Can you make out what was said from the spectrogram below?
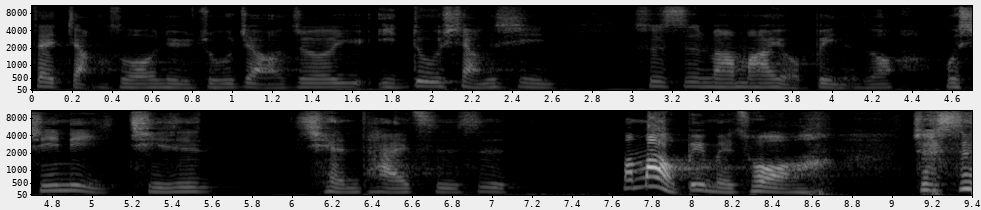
在讲说女主角就一度相信是不是妈妈有病的时候，我心里其实潜台词是妈妈有病没错啊，就是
